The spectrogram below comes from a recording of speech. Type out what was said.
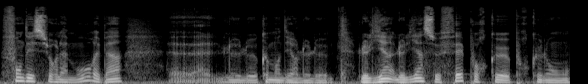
fondée sur l'amour. Et eh ben euh, le, comment dire le, le, lien le lien se fait pour que pour que l'on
